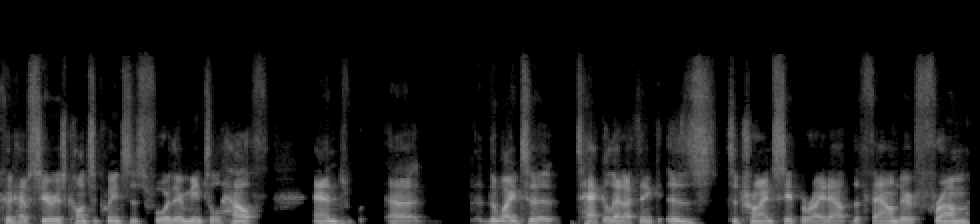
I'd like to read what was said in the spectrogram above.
could have serious consequences for their mental health. And uh, the way to tackle that, I think, is to try and separate out the founder from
